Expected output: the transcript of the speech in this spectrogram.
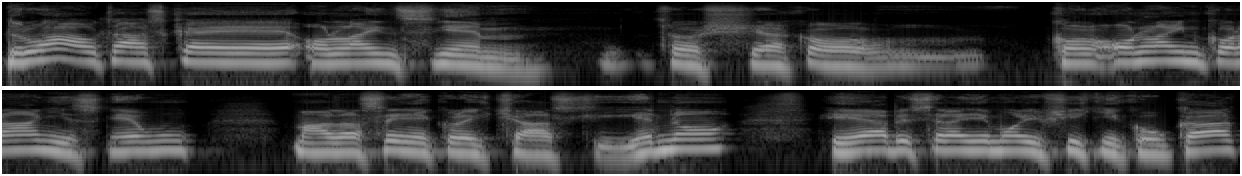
Druhá otázka je online sněm, což jako online konání sněmu má zase několik částí. Jedno je, aby se na ně mohli všichni koukat,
